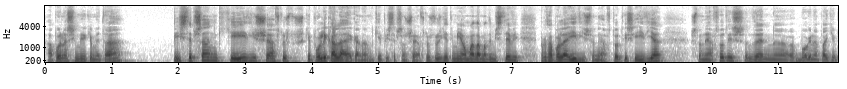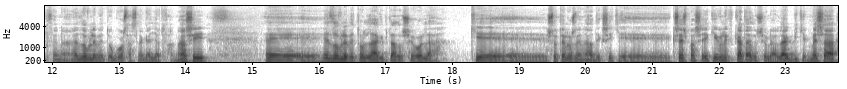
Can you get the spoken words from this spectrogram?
από ένα σημείο και μετά πίστεψαν και οι ίδιοι στους εαυτούς τους και πολύ καλά έκαναν και πίστεψαν στους εαυτούς τους γιατί μια ομάδα άμα δεν πιστεύει πρώτα απ' όλα η ίδια στον εαυτό της, η ίδια στον εαυτό της δεν ε, μπορεί να πάει και πουθενά. Εδώ βλέπετε τον Κώστα στην αγκαλιά του Θανάση, ε, εδώ βλέπετε τον Λάρη που τα έδωσε όλα και ε, στο τέλος δεν άντεξε και ξέσπασε και κυριολεκτικά τα έδωσε όλα. Λάρη μπήκε μέσα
